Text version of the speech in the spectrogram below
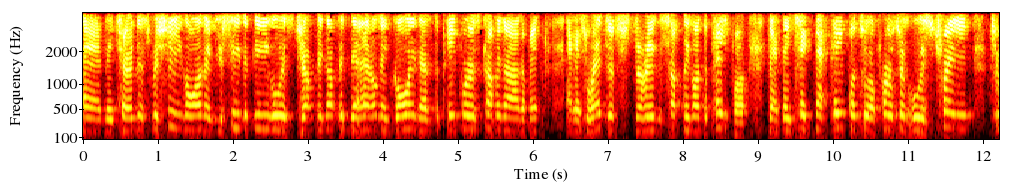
and they turn this machine on, and you see the needle is jumping up and down and going as the paper is coming out of it, and it's registering something on the paper. That they take that paper to a person who is trained to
